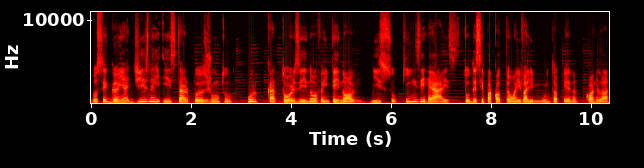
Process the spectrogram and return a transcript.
você ganha Disney e Star Plus junto por R$14,99. Isso, 15 reais. Todo esse pacotão aí vale muito a pena. Corre lá.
